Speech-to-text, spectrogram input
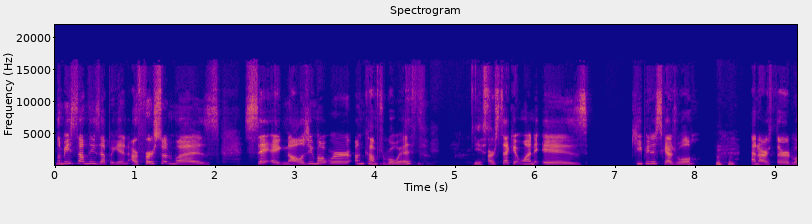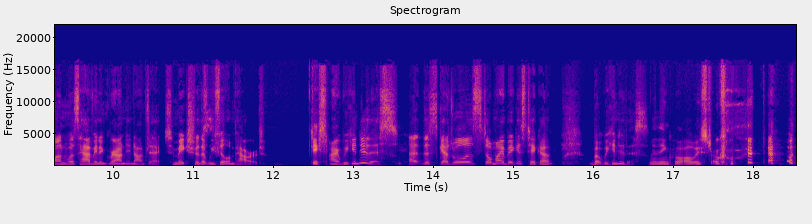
let me sum these up again. Our first one was say acknowledging what we're uncomfortable with. Yes. Our second one is keeping a schedule. Mhm. And our third one was having a grounding object to make sure that we feel empowered. Yes. All right, we can do this. Uh, the schedule is still my biggest hiccup, but we can do this. I think we'll always struggle with that one.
